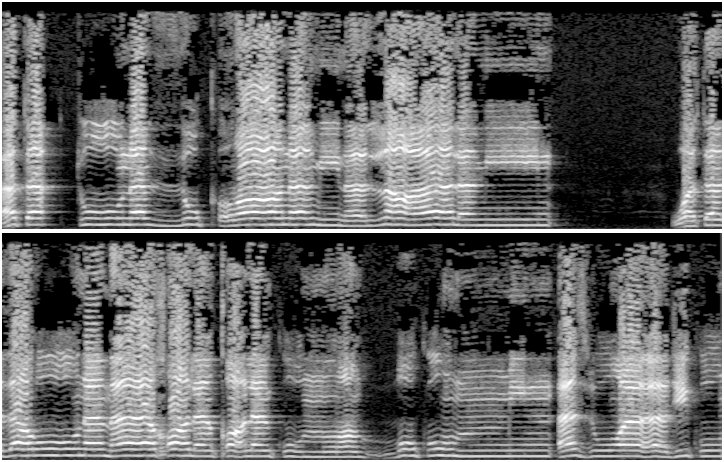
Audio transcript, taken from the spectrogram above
أتأتون الذكران من العالمين؟ وتذرون ما خلق لكم ربكم من ازواجكم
